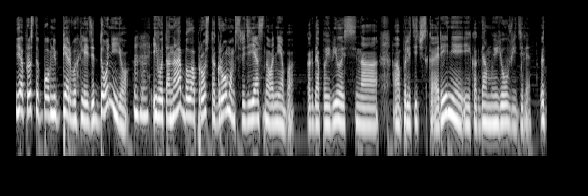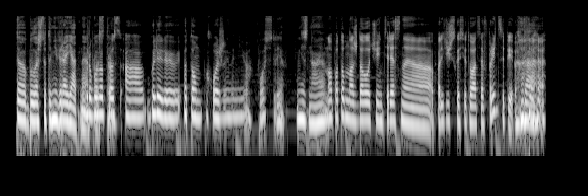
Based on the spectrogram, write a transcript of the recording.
Я просто помню первых леди до нее, и вот она была просто громом среди ясного неба когда появилась на а, политической арене и когда мы ее увидели. Это было что-то невероятное. Другой просто. вопрос, а были ли потом похожие на нее? После, не знаю. Но потом нас ждала очень интересная политическая ситуация в принципе Да.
